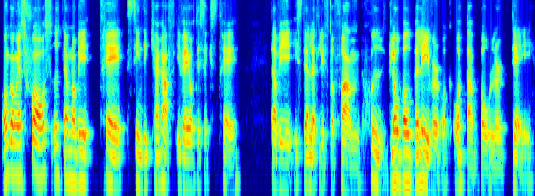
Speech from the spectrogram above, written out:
Omgångens chas utnämner vi 3 Cindy Caraff i V86.3 där vi istället lyfter fram sju Global Believer och åtta Bowler Day.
